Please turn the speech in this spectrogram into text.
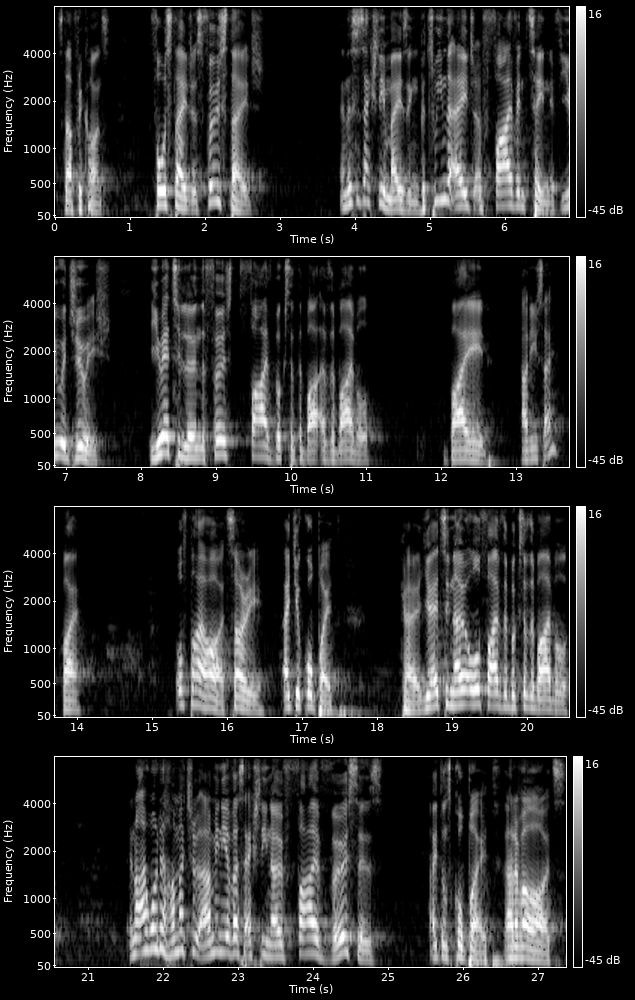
it's the Afrikaans. Four stages. First stage, and this is actually amazing. Between the age of 5 and 10, if you were Jewish, you had to learn the first five books of the, of the Bible by head. How do you say? By. Off by heart, sorry. At your kop Okay, you had to know all five of the books of the Bible. And I wonder how much, how many of us actually know five verses uit ons kop uit, out of our hearts.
